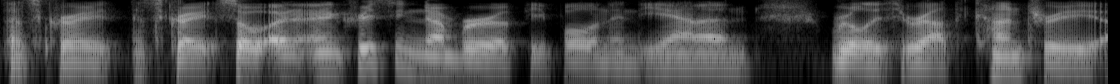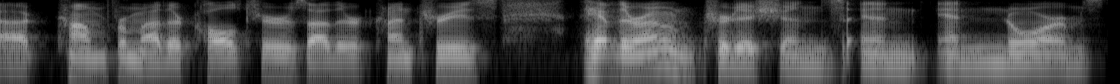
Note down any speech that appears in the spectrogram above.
that's great. That's great. So, an, an increasing number of people in Indiana and really throughout the country uh, come from other cultures, other countries. They have their own traditions and and norms.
